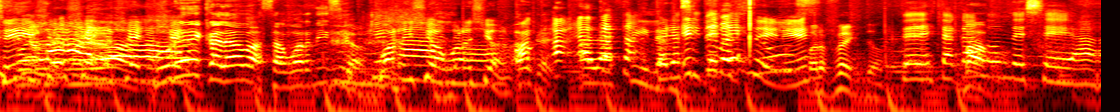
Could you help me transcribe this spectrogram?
Sí, yo lleno. de calabaza, guarnición. Guarnición, guarnición. Acá, está. fila. Pero El si tema es tenés él, ¿eh? Perfecto. Te destacás donde sea.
